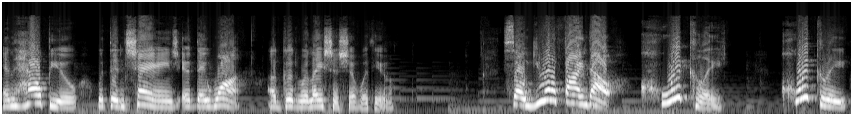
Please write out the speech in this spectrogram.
and help you within change if they want a good relationship with you. So you will find out quickly, quickly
